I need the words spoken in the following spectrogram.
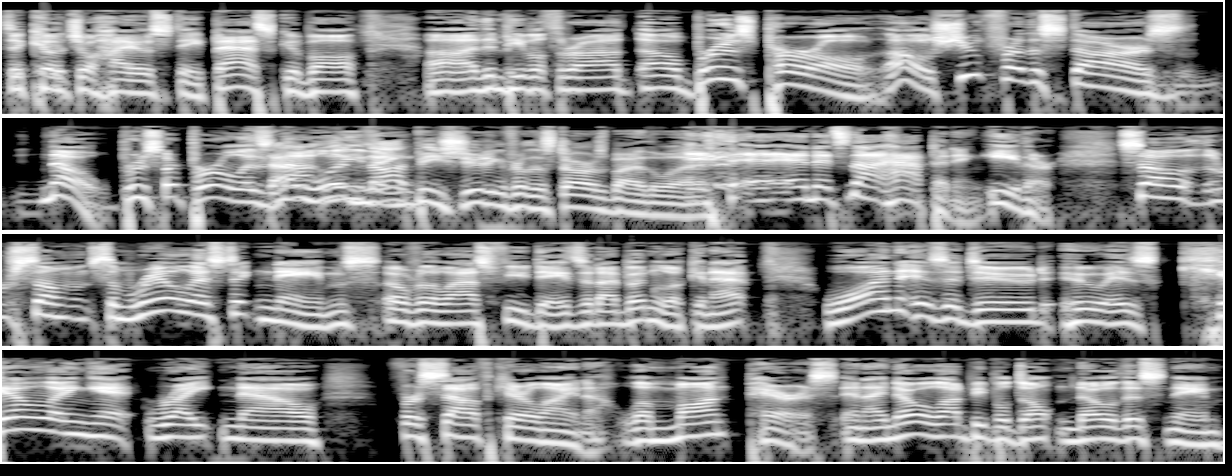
to coach Ohio State basketball. Uh, then people throw out, oh, Bruce Pearl. Oh, shoot for the stars. No, Bruce Pearl is that not would leaving not be shooting for the stars, by the way. and it's not happening either. So some some realistic names over the last few days that I've been looking at. One is a dude who is killing it right now for South Carolina, Lamont Paris. And I know a lot of people don't know this name.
